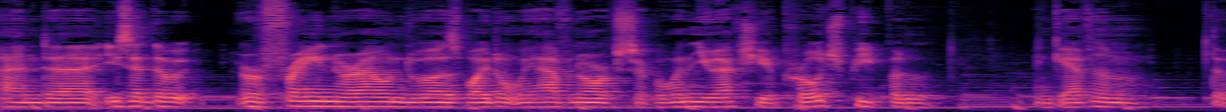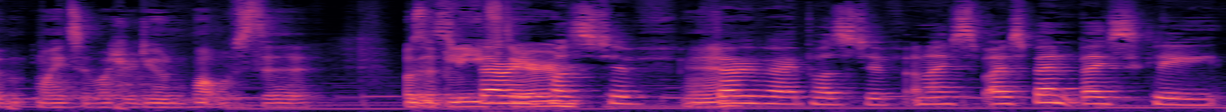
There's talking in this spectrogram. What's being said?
And uh, you said the refrain around was, "Why don't we have an orchestra?" But when you actually approach people and give them the mindset of what you're doing, what was the was the belief very there? positive, Yeah. very very positive. And I, I spent basically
